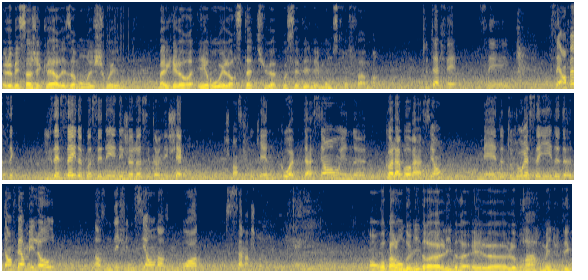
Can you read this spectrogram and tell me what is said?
Et le message est clair, les hommes ont échoué, malgré leur héros et leur statut, à posséder les monstres femmes. Tout à fait. C'est, en fait, c'est ils essayent de posséder et déjà là, c'est un échec. Je pense qu'il faut qu'il y ait une cohabitation, une collaboration, mais de toujours essayer d'enfermer l'autre dans une définition, dans une boîte, ça ne marche pas. En reparlant de l'hydre, l'hydre est le, bras armé du dégoût.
